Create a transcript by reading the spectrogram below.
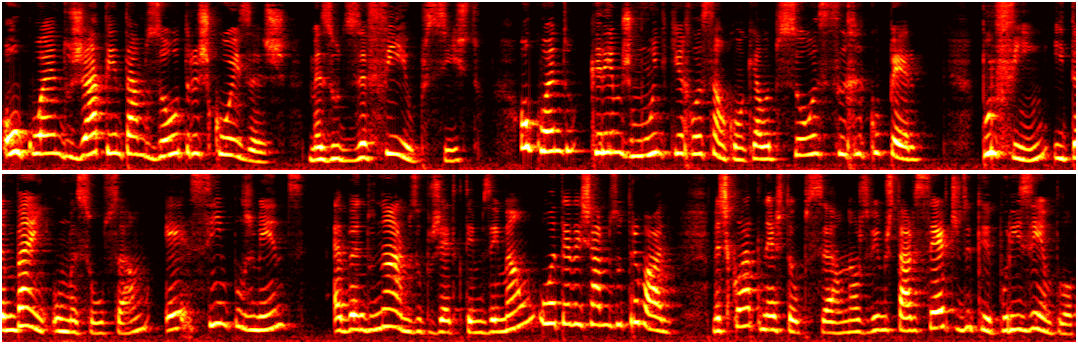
ou quando já tentamos outras coisas, mas o desafio persiste, ou quando queremos muito que a relação com aquela pessoa se recupere. Por fim, e também uma solução, é simplesmente abandonarmos o projeto que temos em mão ou até deixarmos o trabalho. Mas claro que nesta opção nós devemos estar certos de que, por exemplo,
